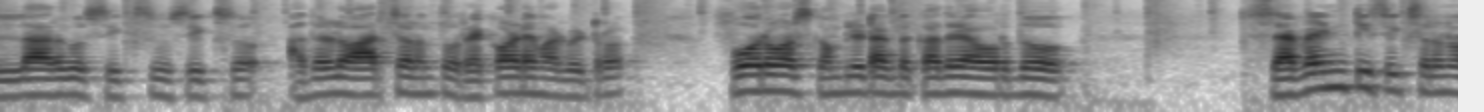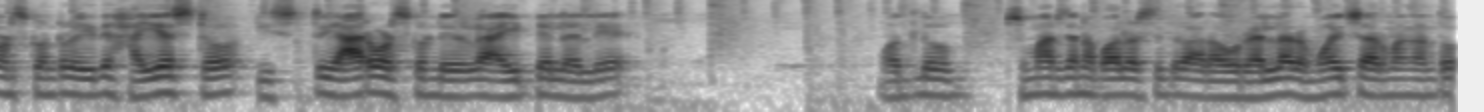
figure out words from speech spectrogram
ಎಲ್ಲರಿಗೂ ಸಿಕ್ಸು ಸಿಕ್ಸು ಅದರಲ್ಲೂ ಆರ್ಚರ್ ಅಂತೂ ರೆಕಾರ್ಡೇ ಮಾಡಿಬಿಟ್ರು. ಫೋರ್ ಓವರ್ಸ್ ಕಂಪ್ಲೀಟ್ ಆಗಬೇಕಾದ್ರೆ ಅವ್ರದ್ದು ಸೆವೆಂಟಿ ಸಿಕ್ಸ್ ರನ್ ಹೊಡ್ಸ್ಕೊಂಡ್ರು ಇದು ಹೈಯೆಸ್ಟು ಇಷ್ಟು ಯಾರು ಹೊಡ್ಸ್ಕೊಂಡಿರಲ್ಲ ಐ ಪಿ ಎಲ್ಲಲ್ಲಿ ಮೊದಲು ಸುಮಾರು ಜನ ಬಾಲರ್ಸ್ ಇದ್ದರು ಅವ್ರು ಅವರೆಲ್ಲರೂ ಮೋಹಿತ್ ಶರ್ಮಾಗಂತೂ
